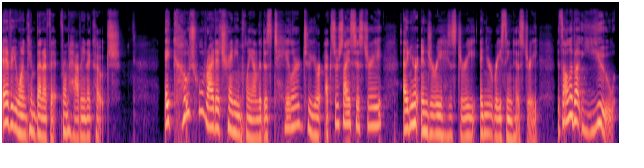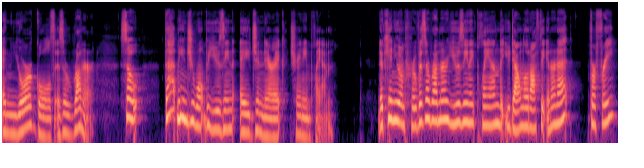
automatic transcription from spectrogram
everyone can benefit from having a coach. A coach will write a training plan that is tailored to your exercise history and your injury history and your racing history. It's all about you and your goals as a runner. So that means you won't be using a generic training plan. Now, can you improve as a runner using a plan that you download off the internet for free?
